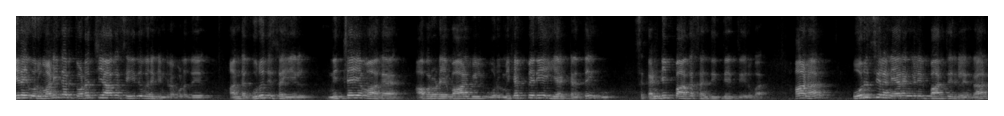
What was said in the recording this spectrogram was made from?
இதை ஒரு மனிதர் தொடர்ச்சியாக செய்து வருகின்ற பொழுது அந்த குரு திசையில் நிச்சயமாக அவருடைய வாழ்வில் ஒரு மிகப்பெரிய ஏற்றத்தை கண்டிப்பாக சந்தித்தே தீருவார். ஆனால் ஒரு சில நேரங்களில் பார்த்தீர்கள் என்றால்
